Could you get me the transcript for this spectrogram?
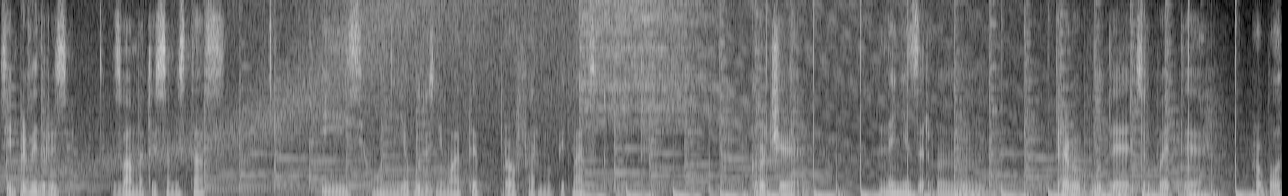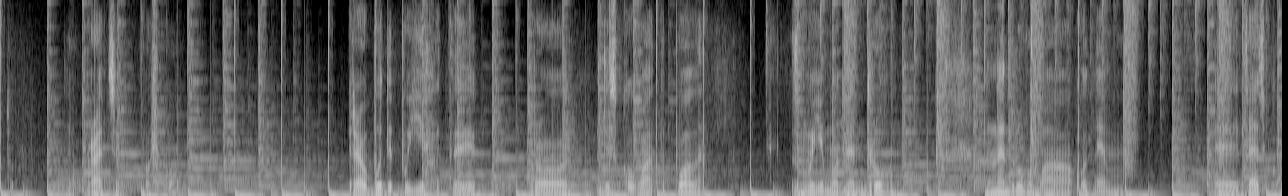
Всім привіт, друзі! З вами той самий Стас. І сьогодні я буду знімати про ферму 15. Коротше, нині зр- е, треба буде зробити роботу, ну, працю важку. Треба буде поїхати продискувати поле з моїм одним другом. Ну, не другом, а одним е, дядьком.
